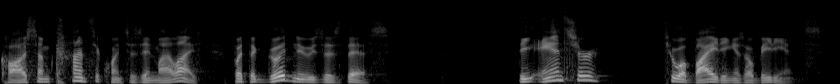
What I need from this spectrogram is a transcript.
caused some consequences in my life. But the good news is this the answer to abiding is obedience.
